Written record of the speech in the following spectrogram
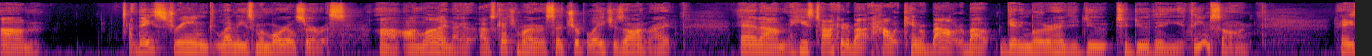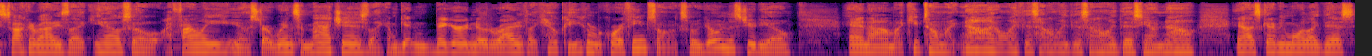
Um, they streamed Lemmy's memorial service uh, online. I, I, was catching part of it, so Triple H is on, right? And um, he's talking about how it came about about getting Motorhead to do to do the theme song and he's talking about he's like you know so i finally you know start winning some matches. Like i'm getting bigger notoriety. Like hey, okay you can record a theme song. So we go into the studio and um, i keep telling him like no i don't like this. I don't like this. I don't like this. You know no. You know it's got to be more like this.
